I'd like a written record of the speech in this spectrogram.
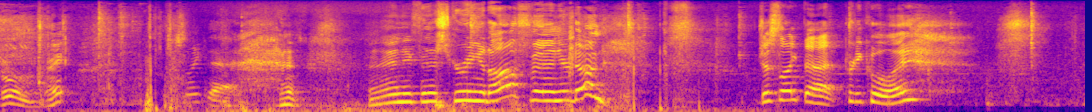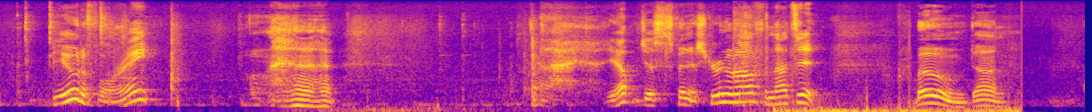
Boom, right? Just like that. And then you finish screwing it off and you're done. Just like that. Pretty cool, eh? Beautiful, right? yep, just finished screwing it off and that's it. Boom, done.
